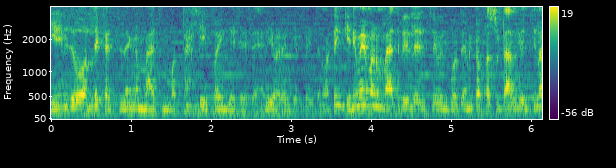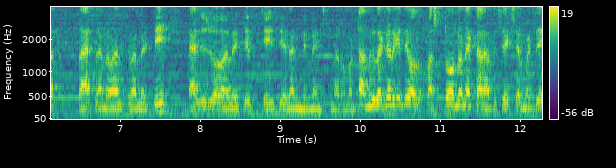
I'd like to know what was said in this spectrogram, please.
ఎనిమిది ఓవర్లే ఖచ్చితంగా మ్యాచ్ మొత్తం డిఫైన్ చేసేసాయని ఎవరైనా చెప్పేసి అనమాట ఇంకెనిమే మనం మ్యాచ్ రిలేషన్స్లో వెళ్ళిపోతే కనుక ఫస్ట్ టాస్ గెలిచిన రాజస్థాన్ రాయల్స్ వాళ్ళు అయితే యాజ్ యూజువల్ వాళ్ళు అయితే చేసేయాలని నిర్ణయించుకున్నారు అనమాట అందుకు దగ్గరికి అయితే వాళ్ళకి ఫస్ట్ ఓవర్లోనే అక్కడ అభిషేక్ శర్మ అయితే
